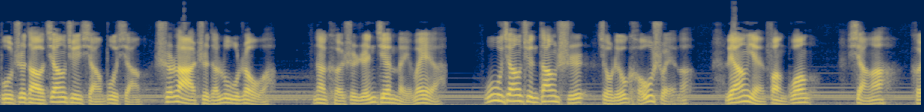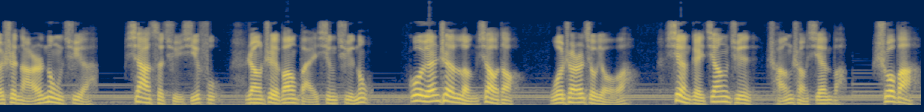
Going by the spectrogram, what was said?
不知道将军想不想吃腊制的鹿肉啊？那可是人间美味啊！”乌将军当时就流口水了，两眼放光，想啊，可是哪儿弄去啊？下次娶媳妇，让这帮百姓去弄。郭元振冷笑道：“我这儿就有啊，献给将军尝尝鲜吧。”说罢，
